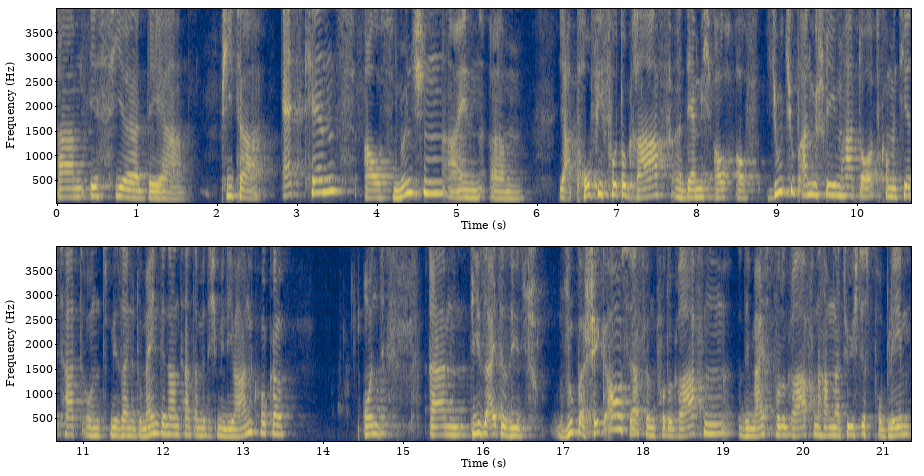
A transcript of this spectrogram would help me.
ähm, ist hier der Peter Atkins aus München, ein ähm, ja, Profifotograf, äh, der mich auch auf YouTube angeschrieben hat, dort kommentiert hat und mir seine Domain genannt hat, damit ich mir die mal angucke. Und ähm, die Seite sieht super schick aus, ja, für einen Fotografen. Die meisten Fotografen haben natürlich das Problem,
